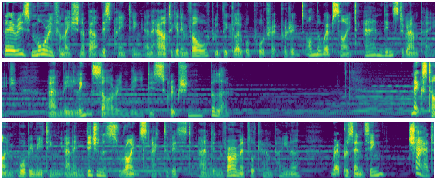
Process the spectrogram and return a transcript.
There is more information about this painting and how to get involved with the Global Portrait Project on the website and Instagram page, and the links are in the description below. Next time, we'll be meeting an Indigenous rights activist and environmental campaigner representing Chad.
